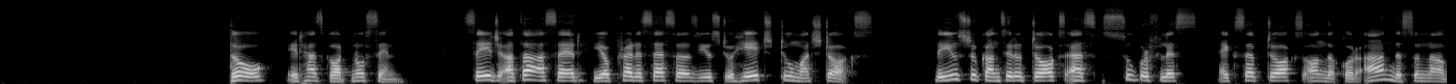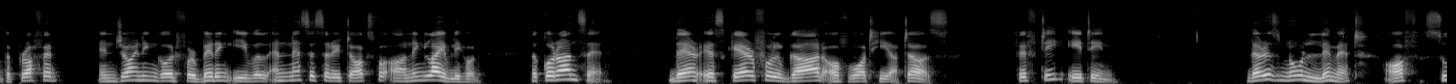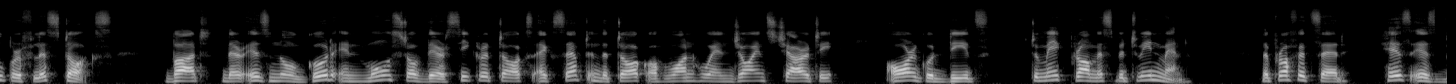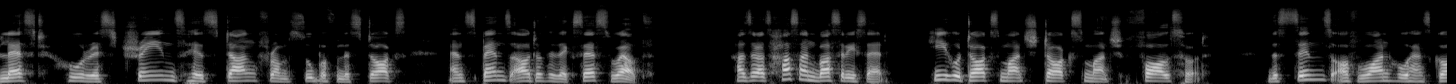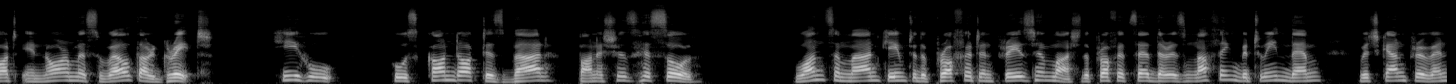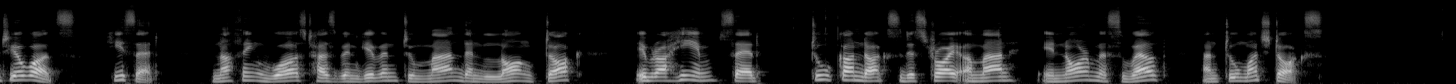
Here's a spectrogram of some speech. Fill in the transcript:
though it has got no sin. Sage Ata said, Your predecessors used to hate too much talks. They used to consider talks as superfluous, except talks on the Quran, the Sunnah of the Prophet, enjoining good, forbidding evil, and necessary talks for earning livelihood. The Quran said, There is careful guard of what he utters. 50 18. There is no limit of superfluous talks, but there is no good in most of their secret talks except in the talk of one who enjoins charity or good deeds to make promise between men. The Prophet said, His is blessed who restrains his tongue from superfluous talks and spends out of his excess wealth. Hazrat Hassan Basri said, He who talks much talks much falsehood. The sins of one who has got enormous wealth are great. He who whose conduct is bad punishes his soul. Once a man came to the Prophet and praised him much. The Prophet said, There is nothing between them which can prevent your words. He said, Nothing worse has been given to man than long talk. Ibrahim said, Two conducts destroy a man enormous wealth and too much talks.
